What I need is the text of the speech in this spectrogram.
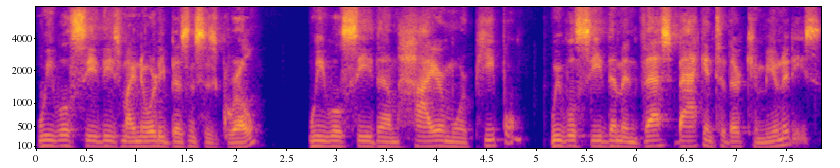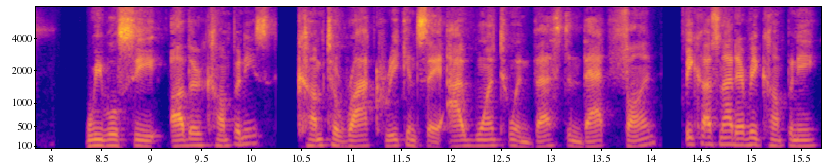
we will see these minority businesses grow. We will see them hire more people. We will see them invest back into their communities. We will see other companies come to Rock Creek and say, I want to invest in that fund because not every company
